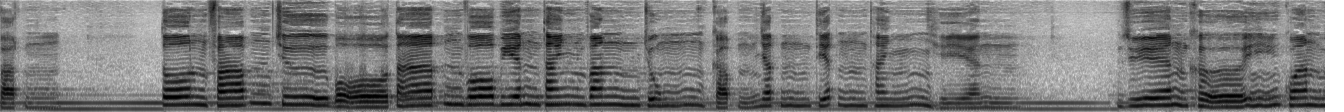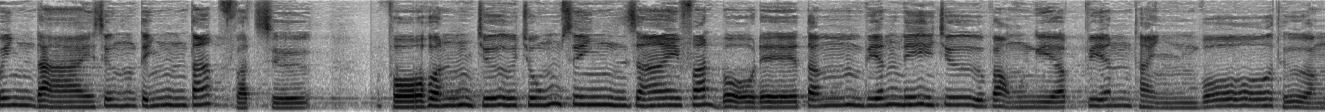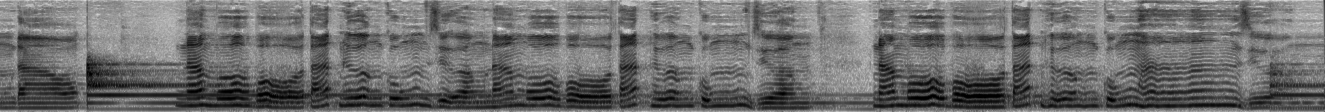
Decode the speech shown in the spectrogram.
Phật. Tôn Pháp chư Bồ Tát vô biên thanh văn chúng cập nhất thiết thanh hiền. Duyên khởi quan minh đài xưng tính tác Phật sự. Phổ huân chư chúng sinh giải phát Bồ đề tâm viễn lý chư vọng nghiệp viên thành vô thường đạo. Nam mô Bồ Tát hương cúng dường. Nam mô Bồ Tát hương cúng dường. Nam mô Bồ Tát hương cúng dường.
